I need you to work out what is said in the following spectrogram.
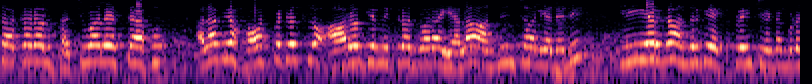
సహకారాలు సచివాలయ స్టాఫ్ అలాగే హాస్పిటల్స్లో ఆరోగ్య మిత్ర ద్వారా ఎలా అందించాలి అనేది క్లియర్గా అందరికీ ఎక్స్ప్లెయిన్ చేయడం కూడా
